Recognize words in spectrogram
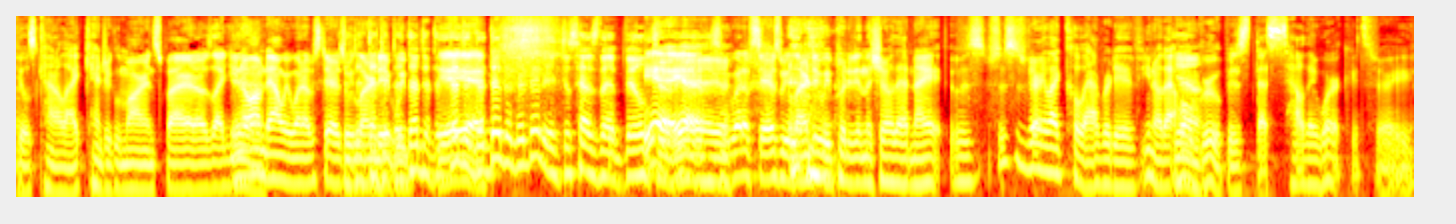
Feels kind of like Kendrick Lamar inspired." I was like, "You know, Uh-huh. I'm down." We went upstairs, we learned it. We, yeah, yeah. It just has that build Yeah, yeah. So we went upstairs. We learned it. We put it in the show that night. It was so this is very like collaborative. You know, that Yeah. whole group is that's how they work. It's very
